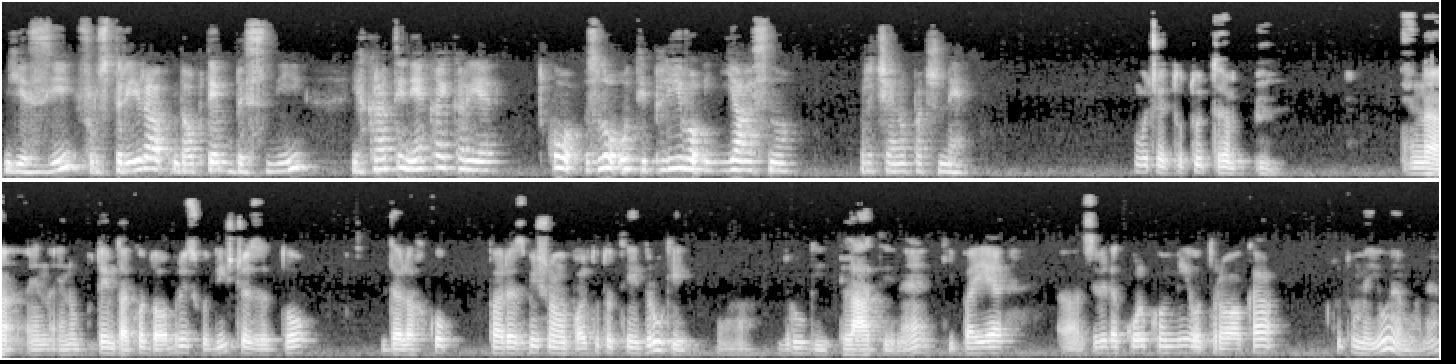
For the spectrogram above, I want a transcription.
jezi, frustrira, da ob tem besni, je hkrati nekaj, kar je tako zelo otipljivo in jasno rečeno, pač ne. Mogoče je to tudi ena, ena, eno potem tako dobro izhodišče za to, da lahko pa razmišljamo pa tudi o tej drugi drugi plati, ne, ki pa je, seveda, koliko mi otroka tudi omejujemo ne,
